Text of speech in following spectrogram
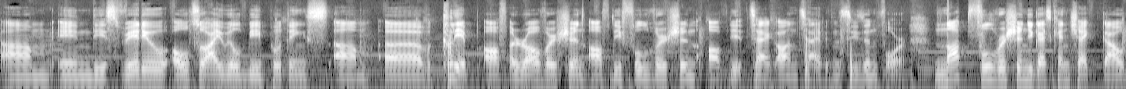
um, in this video. Also i will be putting um, a clip of a raw version of the full version of the attack on titan season 4 not full version you guys can check out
